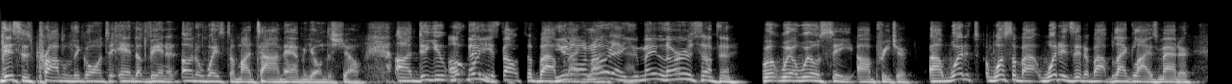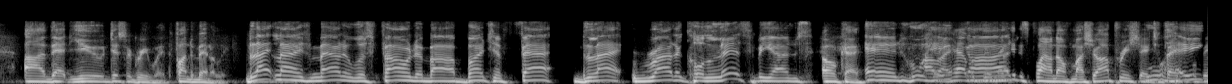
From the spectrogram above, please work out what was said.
this is probably going to end up being an utter waste of my time having you on the show. Uh, do you? what, what, are your thoughts about? You Black don't know Lives that. Matter? You may learn something. Well, well, we'll see, uh, preacher. Uh, what is, what's about? What is it about Black Lives Matter uh, that you disagree with fundamentally? Black Lives Matter was founded by a bunch of fat black radical lesbians. Okay. And who All hate right. Have God. a good night. Get this clown off my show. I appreciate you. Who Thank you.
